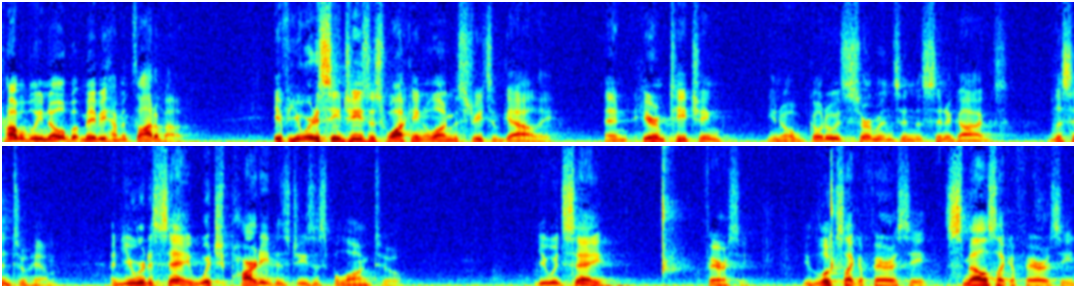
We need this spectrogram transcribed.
probably know, but maybe haven't thought about. If you were to see Jesus walking along the streets of Galilee and hear him teaching, you know, go to his sermons in the synagogues, listen to him, and you were to say, which party does Jesus belong to? You would say, Pharisee. He looks like a Pharisee, smells like a Pharisee,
